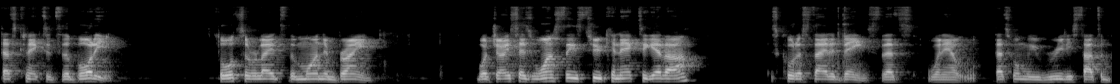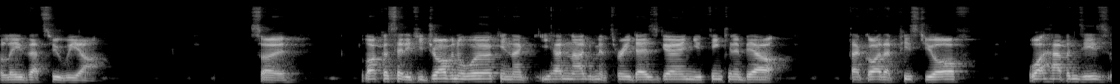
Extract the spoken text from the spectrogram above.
that's connected to the body. thoughts are related to the mind and brain. What Joe says, once these two connect together, it's called a state of being. So that's when our that's when we really start to believe that's who we are. So, like I said, if you're driving to work and like you had an argument three days ago and you're thinking about that guy that pissed you off, what happens is,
